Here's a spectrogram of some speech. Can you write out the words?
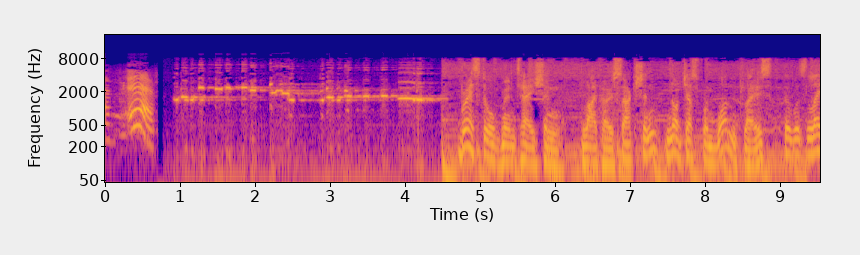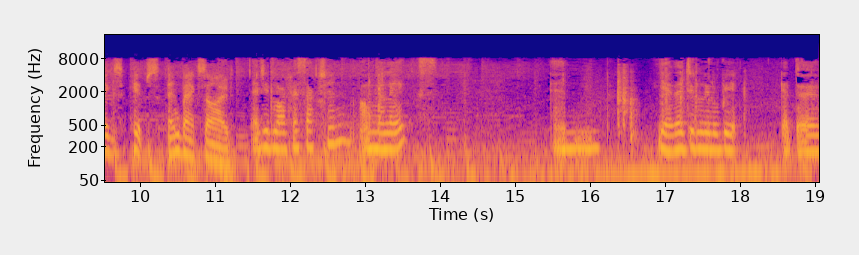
F. Breast augmentation, liposuction, not just from one place, there was legs, hips and backside. I did liposuction on my legs. And yeah, they did a little bit at the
